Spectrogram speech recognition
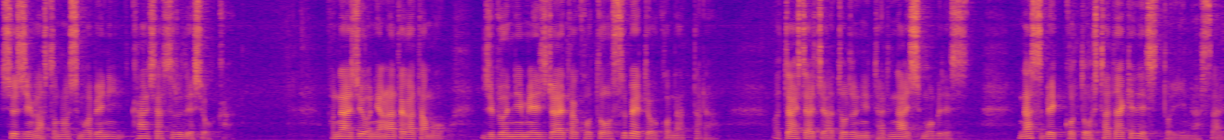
主人はそのしもべに感謝するでしょうか。同じようにあなた方も自分に命じられたことをすべて行ったら私たちは取るに足りないしもべです。なすべきことをしただけですと言いなさい。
